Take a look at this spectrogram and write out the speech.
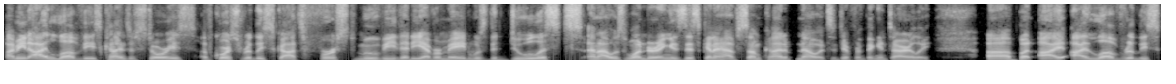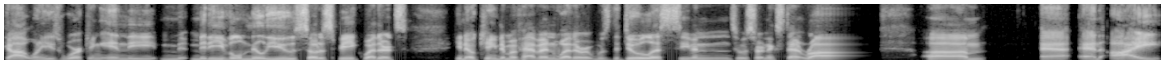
I mean, I love these kinds of stories. Of course, Ridley Scott's first movie that he ever made was The Duelists, and I was wondering, is this going to have some kind of? No, it's a different thing entirely. Uh, but I I love Ridley Scott when he's working in the m- medieval milieu, so to speak. Whether it's you know Kingdom of Heaven, whether it was The Duelists, even to a certain extent, Rob. Um, and I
